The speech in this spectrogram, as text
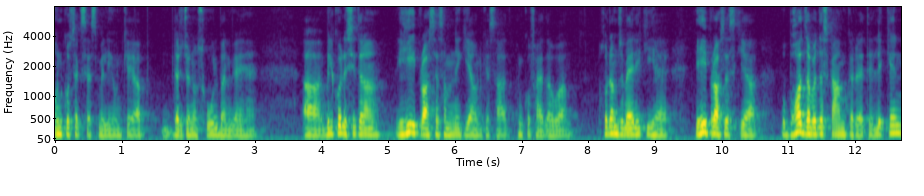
उनको सक्सेस मिली। उनके अब दर्जनों स्कूल बन गए हैं। आ, बिल्कुल इसी तरह यही प्रोसेस हमने किया उनके साथ उनको फ़ायदा हुआ। खुरम ज़ुबैरी की है यही प्रोसेस किया। वो बहुत ज़बरदस्त काम कर रहे थे, लेकिन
